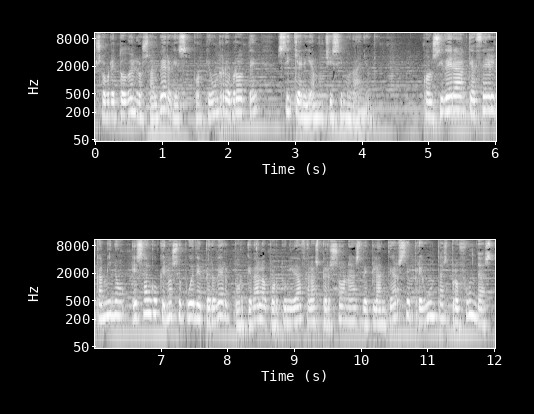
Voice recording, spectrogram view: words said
sobre todo en los albergues, porque un rebrote sí que haría muchísimo daño. Considera que hacer el camino es algo que no se puede perder porque da la oportunidad a las personas de plantearse preguntas profundas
